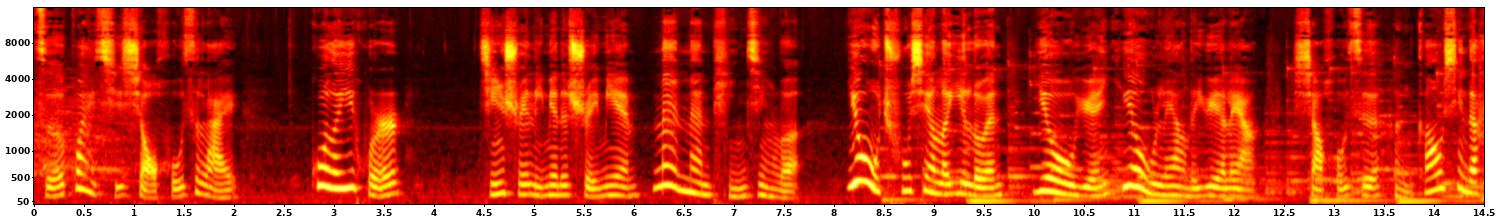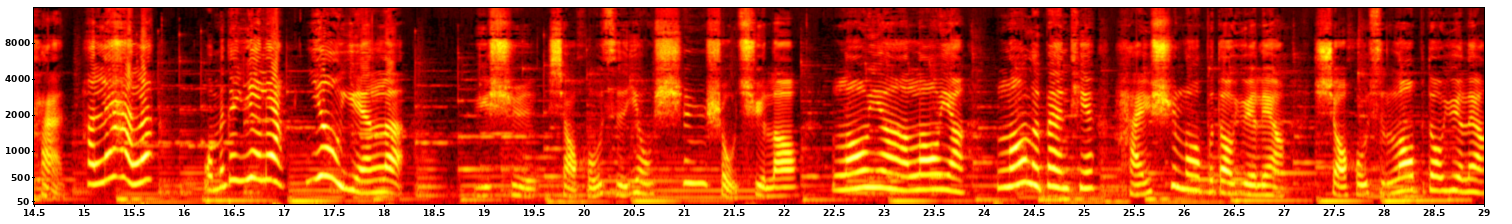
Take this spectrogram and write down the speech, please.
责怪起小猴子来。过了一会儿，井水里面的水面慢慢平静了，又出现了一轮又圆又亮的月亮。小猴子很高兴地喊：“好了好了，我们的月亮又圆了。”于是小猴子又伸手去捞，捞呀捞呀，捞了半天还是捞不到月亮。小猴子捞不到月亮，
